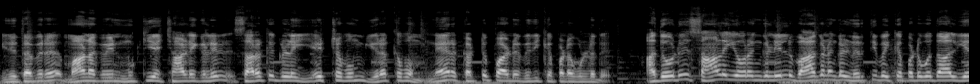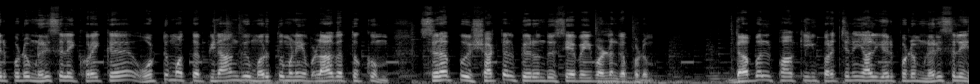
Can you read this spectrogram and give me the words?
இது தவிர மாநகரின் முக்கிய சாலைகளில் சரக்குகளை ஏற்றவும் இறக்கவும் நேர கட்டுப்பாடு விதிக்கப்பட உள்ளது. அதோடு சாலையோரங்களில் வாகனங்கள் நிறுத்தி வைக்கப்படுவதால் ஏற்படும் நெரிசலை குறைக்க ஒட்டுமொத்த பினாங்கு மருத்துவமனை வளாகத்துக்கும் சிறப்பு ஷட்டல் பேருந்து சேவை வழங்கப்படும். டபுள் பார்க்கிங் பிரச்சனையால் ஏற்படும் நெரிசலை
